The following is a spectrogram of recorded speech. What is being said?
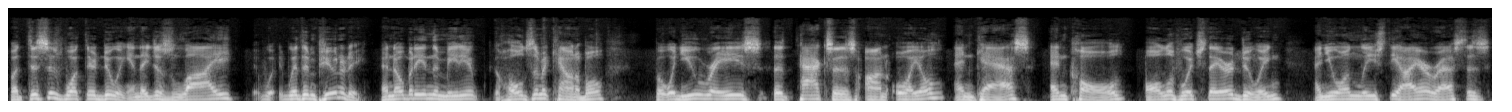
but this is what they're doing. And they just lie w- with impunity and nobody in the media holds them accountable. But when you raise the taxes on oil and gas and coal, all of which they are doing, and you unleash the IRS, there's,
